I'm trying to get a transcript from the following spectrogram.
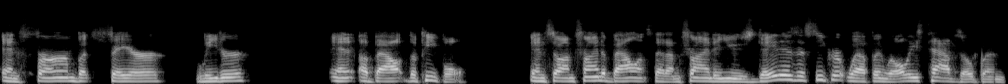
and firm, but fair leader and about the people and so I'm trying to balance that. I'm trying to use data as a secret weapon with all these tabs open,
